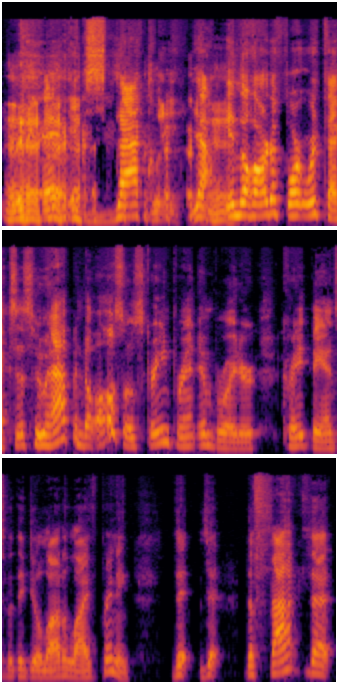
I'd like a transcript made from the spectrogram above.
exactly. Yeah, in the heart of Fort Worth, Texas, who happen to also screen print, embroider, create bands, but they do a lot of live printing. The the the fact that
